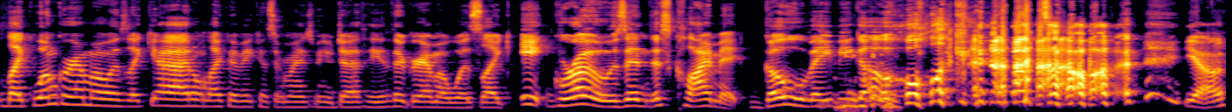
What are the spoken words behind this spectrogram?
like one grandma was like, "Yeah, I don't like it because it reminds me of death." The other grandma was like, "It grows in this climate. Go, baby, go!" so, yeah.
